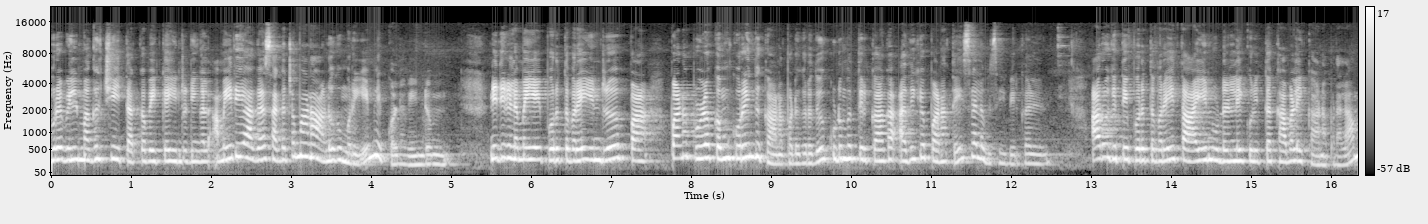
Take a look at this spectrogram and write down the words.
உறவில் மகிழ்ச்சியை தக்க வைக்க இன்று நீங்கள் அமைதியாக சகஜமான அணுகுமுறையை மேற்கொள்ள வேண்டும். நிதி நிலைமையை பொறுத்தவரை இன்று ப பணப்புழக்கம் குறைந்து காணப்படுகிறது. குடும்பத்திற்காக அதிக பணத்தை செலவு செய்வீர்கள். ஆரோக்கியத்தை பொறுத்தவரை தாயின் உடல்நிலை குறித்த கவலை காணப்படலாம்.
